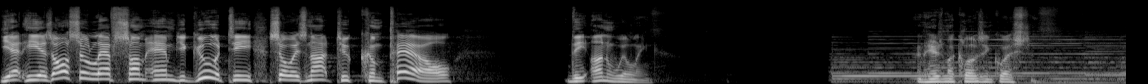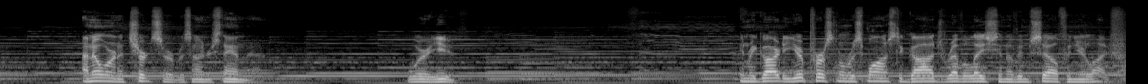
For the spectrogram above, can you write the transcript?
yet He has also left some ambiguity so as not to compel the unwilling. And here's my closing question. I know we're in a church service, I understand that. Where are you? In regard to your personal response to God's revelation of Himself in your life.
